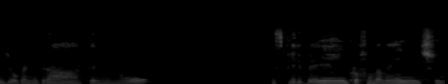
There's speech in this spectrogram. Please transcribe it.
O Yoga Nidra terminou. Respire bem profundamente.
